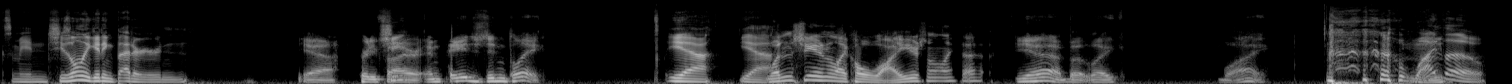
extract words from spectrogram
'Cause, I mean, she's only getting better, and Yeah. Pretty She- fire. And Paige didn't play. yeah, yeah. Wasn't she in like Hawaii or something like that? Yeah, but like, why? Why Mhm. though?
